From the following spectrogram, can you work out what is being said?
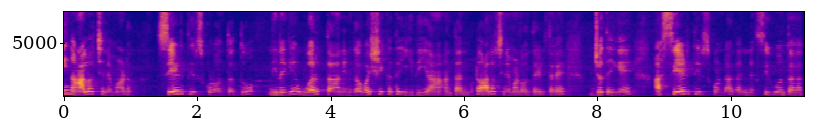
ನೀನು ಆಲೋಚನೆ ಮಾಡು. ಸೇಡ್ ತೀರಿಸ್ಕೊಳ್ಳುವಂಥದ್ದು ನಿನಗೆ ವರ್ತ, ನಿನಗೆ ಅವಶ್ಯಕತೆ ಇದೆಯಾ ಅಂತ ಅಂದ್ಬಿಟ್ಟು ಆಲೋಚನೆ ಮಾಡು ಅಂತ ಹೇಳ್ತಾರೆ. ಜೊತೆಗೆ ಆ ಸೇಡ್ ತೀರಿಸ್ಕೊಂಡಾಗ ನಿನಗೆ ಸಿಗುವಂತಹ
